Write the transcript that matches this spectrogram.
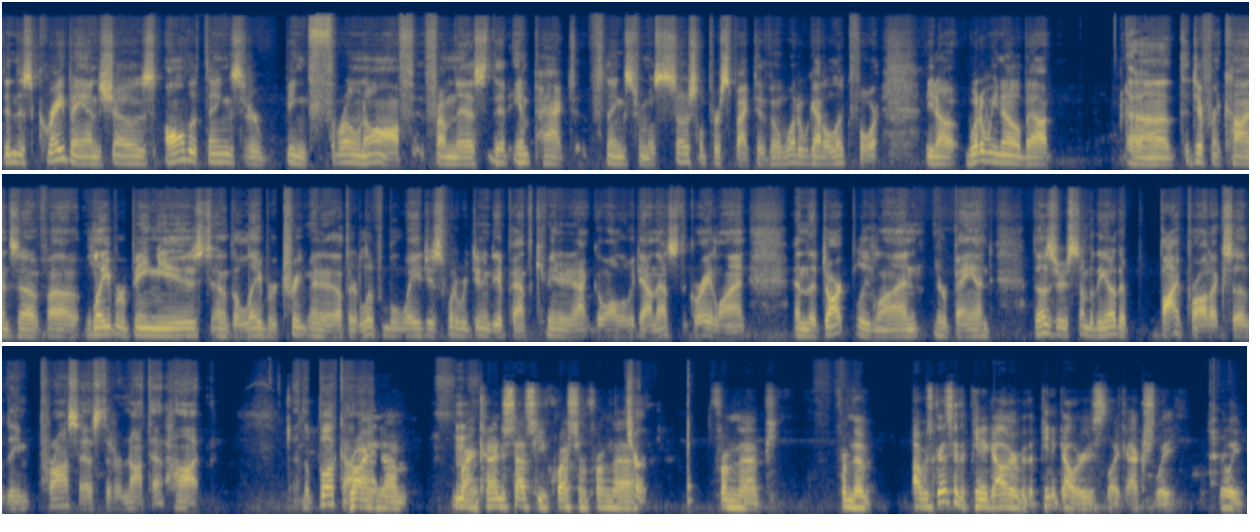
then this gray band shows all the things that are being thrown off from this that impact things from a social perspective and what do we got to look for you know what do we know about uh, the different kinds of uh, labor being used, uh, the labor treatment of their livable wages. What are we doing to impact the community not go all the way down? That's the gray line. And the dark blue line, or band, those are some of the other byproducts of the process that are not that hot. The book, Brian, um, hmm? Brian, can I just ask you a question from the sure. from the from the I was going to say the peanut gallery, but the peanut gallery is like actually really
